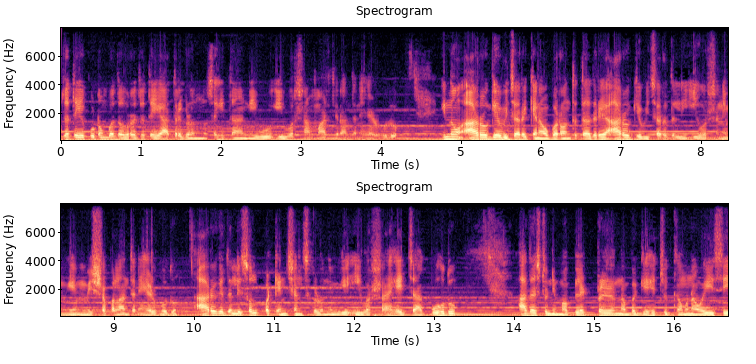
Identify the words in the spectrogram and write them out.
ಜೊತೆಗೆ ಕುಟುಂಬದವರ ಜೊತೆ ಯಾತ್ರೆಗಳನ್ನು ಸಹಿತ ನೀವು ಈ ವರ್ಷ ಮಾಡ್ತೀರಾ ಅಂತಲೇ ಹೇಳ್ಬೋದು. ಇನ್ನು ಆರೋಗ್ಯ ವಿಚಾರಕ್ಕೆ ನಾವು ಬರುವಂಥದ್ದಾದರೆ ಆರೋಗ್ಯ ವಿಚಾರದಲ್ಲಿ ಈ ವರ್ಷ ನಿಮಗೆ ಮಿಶ್ರ ಫಲ ಅಂತಲೇ ಹೇಳ್ಬೋದು. ಆರೋಗ್ಯದಲ್ಲಿ ಸ್ವಲ್ಪ ಟೆನ್ಷನ್ಸ್ಗಳು ನಿಮಗೆ ಈ ವರ್ಷ ಹೆಚ್ಚಾಗಬಹುದು. ಆದಷ್ಟು ನಿಮ್ಮ ಬ್ಲಡ್ ಪ್ರೆಷರ್ನ ಬಗ್ಗೆ ಹೆಚ್ಚು ಗಮನ ವಹಿಸಿ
